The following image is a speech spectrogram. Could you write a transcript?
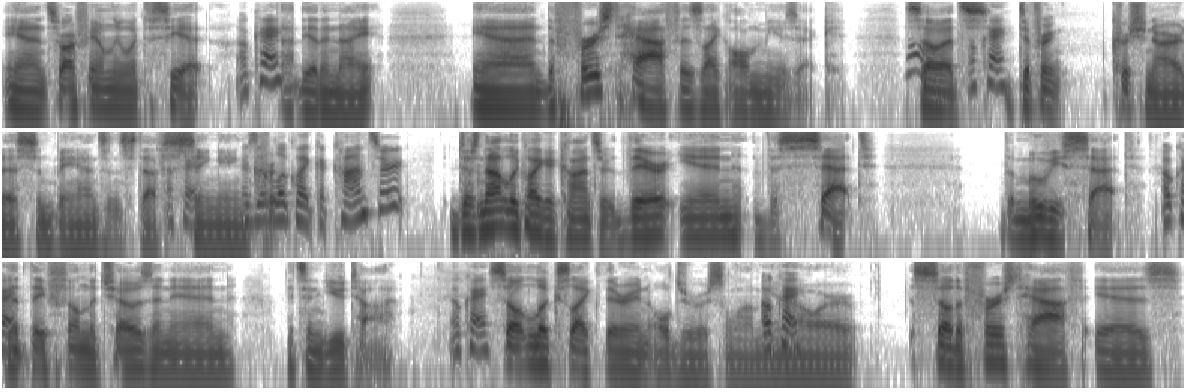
And so our family went to see it Okay. uh, the other night. And the first half is like all music. so Oh, it's okay. different Christian artists and bands and stuff Okay. singing. Does it look like a concert? does not look like a concert. They're in the set, the movie set Okay. that they filmed The Chosen in. It's in Utah. Okay. So it looks like they're in Old Jerusalem, Okay. you know, or so the first half is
